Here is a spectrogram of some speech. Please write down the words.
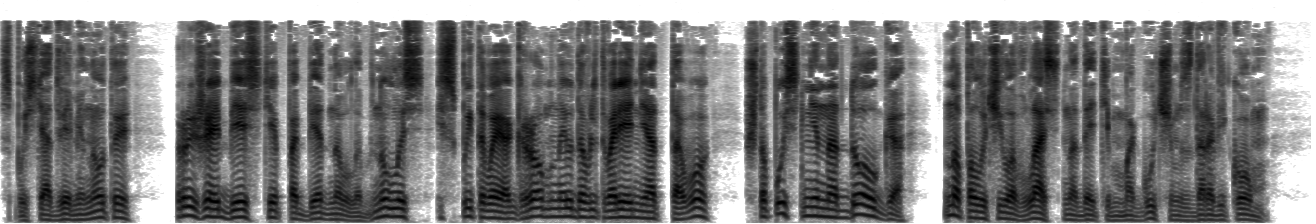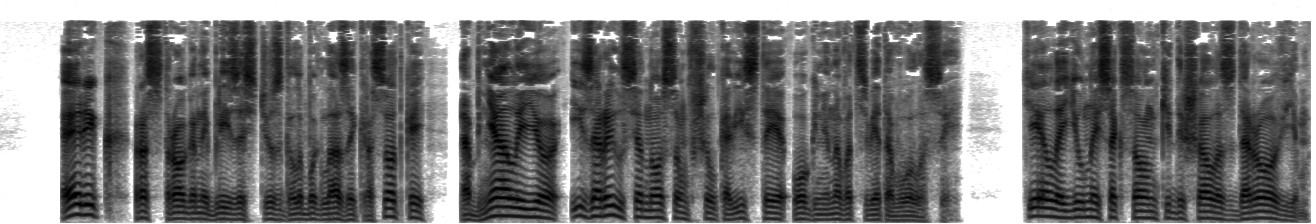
Спустя две минуты рыжая бестия победно улыбнулась, испытывая огромное удовлетворение от того, что пусть ненадолго, но получила власть над этим могучим здоровяком. Эрик, растроганный близостью с голубоглазой красоткой, обнял ее и зарылся носом в шелковистые огненного цвета волосы. Тело юной саксонки дышало здоровьем,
